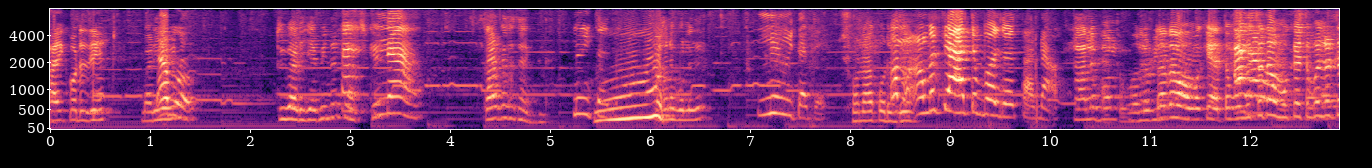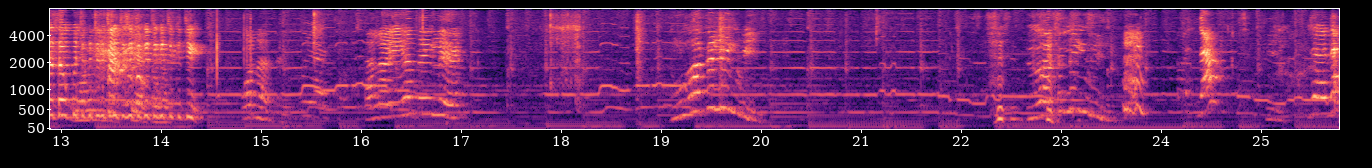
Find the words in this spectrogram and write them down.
হাই করে। দে। বাড়ি যাবি। না? তুই বাড়ি যাবি না আজকে? না। কার কাছে থাকবি? ওখানে বলে দে। সোনা করে দে। আমাকে এত বলে তাহলে বল। দাও আমাকে এত বলতে দাও আমাকে এত কোন তাহলে এই হাতে দু হাতে লিখবি? দু হাতে লিখবি? দাদা?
